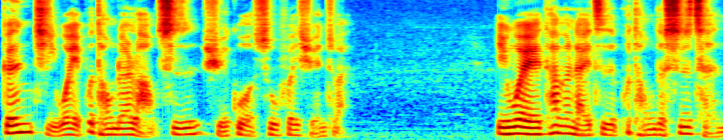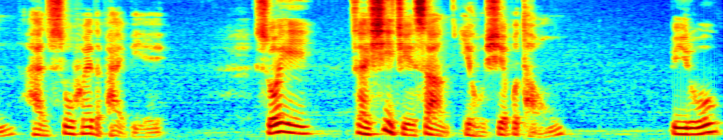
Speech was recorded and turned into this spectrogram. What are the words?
跟几位不同的老师学过苏菲旋转，因为他们来自不同的师承和苏菲的派别，所以在细节上有些不同。比如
